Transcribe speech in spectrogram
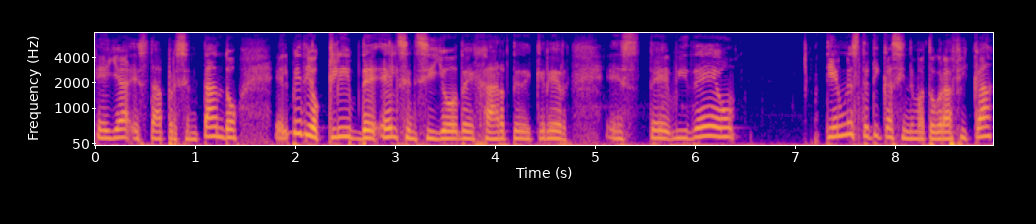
Ella está presentando el videoclip de el sencillo Dejarte de Querer. Este video tiene una estética cinematográfica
